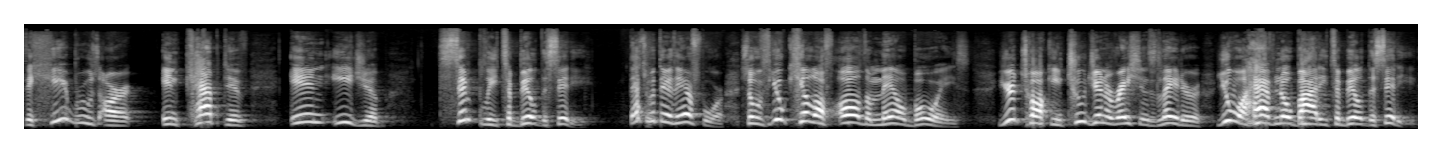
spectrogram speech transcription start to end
the Hebrews are in captive in Egypt simply to build the city. That's what they're there for. So if you kill off all the male boys, you're talking two generations later, you will have nobody to build the city.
